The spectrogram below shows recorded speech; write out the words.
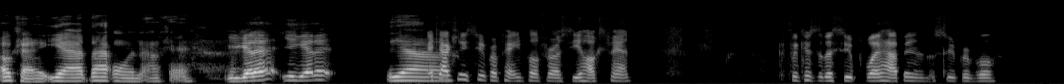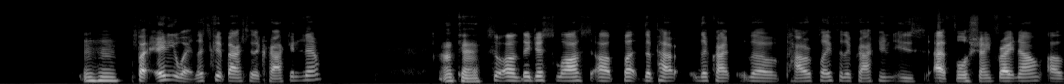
Okay, yeah, that one. Okay. You get it? You get it? Yeah. It's actually super painful for a Seahawks fan because of the Super what happened in the Super Bowl. hmm But anyway, let's get back to the Kraken now. Okay. So uh, they just lost, uh, but the power the crack the power play for the Kraken is at full strength right now. Um,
